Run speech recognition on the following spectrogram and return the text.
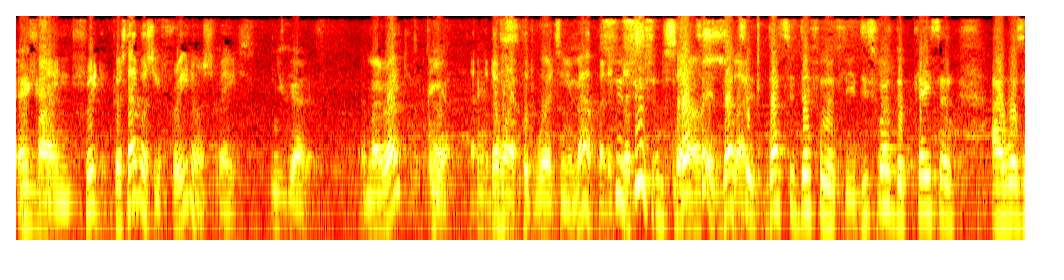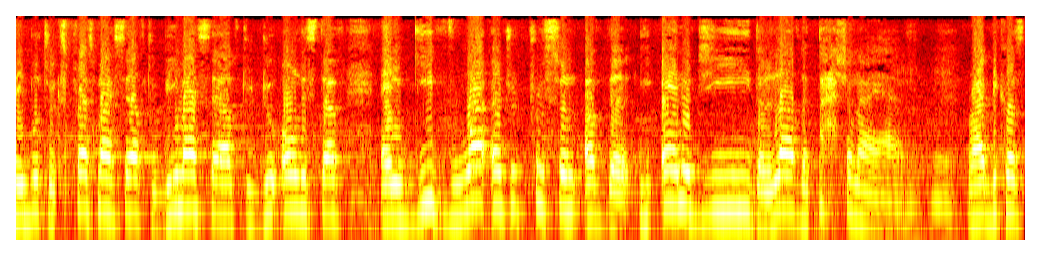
Exactly. find freedom because that was your freedom space. You got it. Am I right? Yeah. Uh, I don't want to put words in your mouth, but it Sure, that's, sure, sure. That's it. That's like it. That's it. Definitely. This was the place that I was able to express myself, to be myself, to do all this stuff, and give 100% of the energy, the love, the passion I have. Mm-hmm. Right? Because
